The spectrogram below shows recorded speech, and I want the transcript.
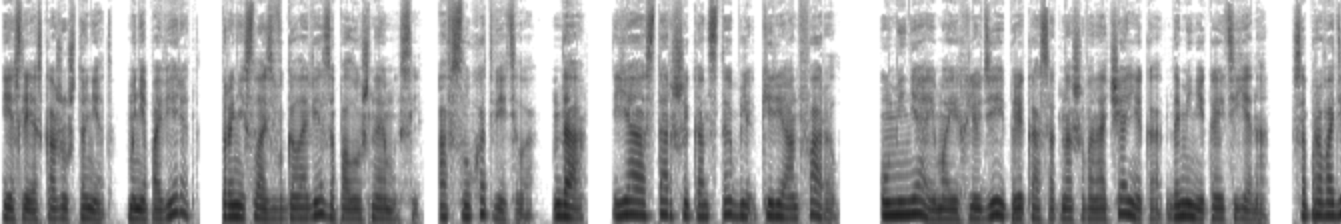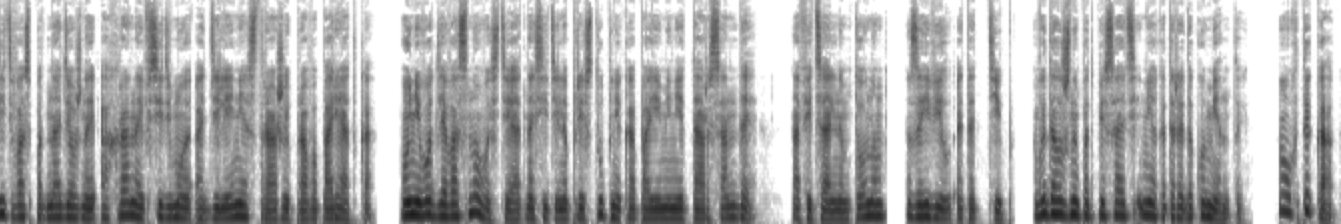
«Если я скажу, что нет, мне поверят?» Пронеслась в голове заполошная мысль, а вслух ответила. «Да, я старший констебль Кириан Фаррелл. У меня и моих людей приказ от нашего начальника Доминика Этьена сопроводить вас под надежной охраной в седьмое отделение стражей правопорядка. У него для вас новости относительно преступника по имени Тарсанде. Официальным тоном заявил этот тип. Вы должны подписать некоторые документы. Ух ты как!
